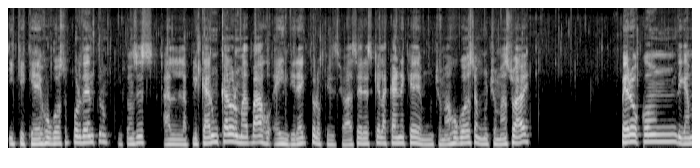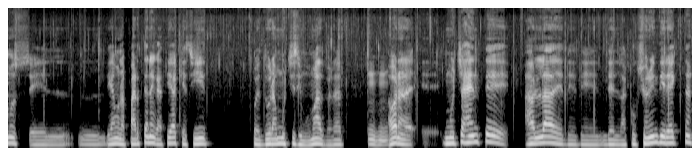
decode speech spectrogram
y que quede jugoso por dentro. Entonces, al aplicar un calor más bajo e indirecto, lo que se va a hacer es que la carne quede mucho más jugosa, mucho más suave, pero con, digamos, el, digamos la parte negativa que sí, pues dura muchísimo más, ¿verdad? Ahora, eh, mucha gente habla de, de- de- de la cocción indirecta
